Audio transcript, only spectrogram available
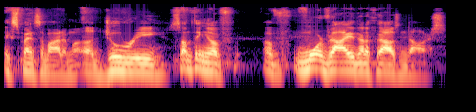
expensive item, a jewelry, something of, of more value than a thousand dollars.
